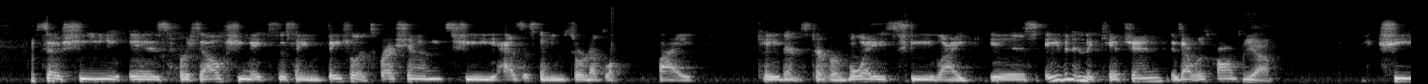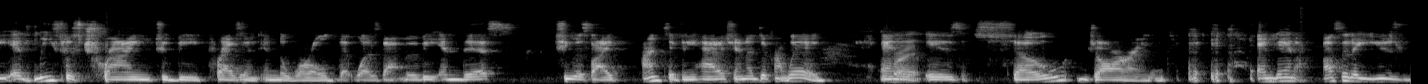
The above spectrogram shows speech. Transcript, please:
so she is herself. She makes the same facial expressions. She has the same sort of like cadence to her voice. She like is even in the kitchen. Is that what it's called? Yeah. She at least was trying to be present in the world that was that movie. In this, she was like, "I'm Tiffany Haddish in a different wig," and Right. it is so jarring. and then also they use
